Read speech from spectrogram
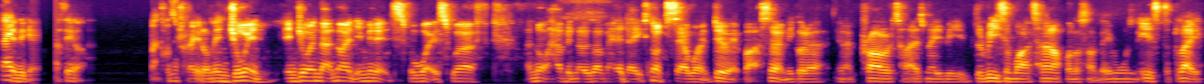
playing the game. I think I concentrate on enjoying enjoying that 90 minutes for what it's worth and not having those other headaches. Not to say I won't do it, but I certainly got to you know prioritize. Maybe the reason why I turn up on a Sunday morning is to play.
